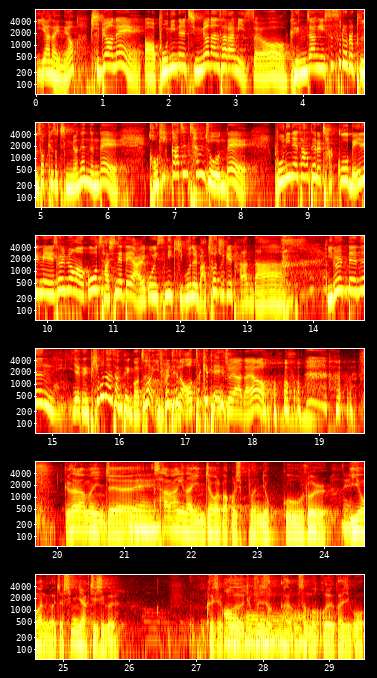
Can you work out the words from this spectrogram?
이게 하나 있네요. 주변에 어, 본인을 직면한 사람이 있어요. 굉장히 스스로를 분석해서 직면했는데 거기까진 참 좋은데 본인의 상태를 자꾸 매일매일 설명하고 자신에 대해 알고 있으니 기분을 맞춰주길 바란다. 이럴 때는 약간 피곤한 상태인 거죠? 이럴 때는 어떻게 대해줘야 하나요? 그 사람은 이제 네. 사랑이나 인정을 받고 싶은 욕구를 네. 이용하는 거죠. 심리학 지식을. 그죠. 그걸 이제 어허. 분석하고서 뭐 그걸 가지고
